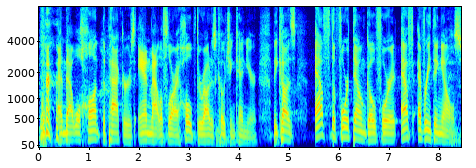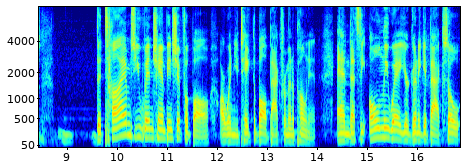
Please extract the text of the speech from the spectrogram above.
and that will haunt the Packers and Matt LaFleur, I hope, throughout his coaching tenure. Because F the fourth down, go for it, F everything else. The times you win championship football are when you take the ball back from an opponent. And that's the only way you're going to get back. So,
